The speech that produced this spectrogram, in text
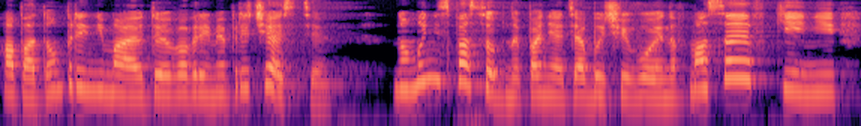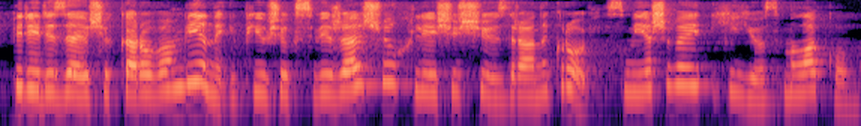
а потом принимают ее во время причастия. Но мы не способны понять обычаи воинов Масаев в Кении, перерезающих коровам вены и пьющих свежайшую, хлещущую из раны кровь, смешивая ее с молоком.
